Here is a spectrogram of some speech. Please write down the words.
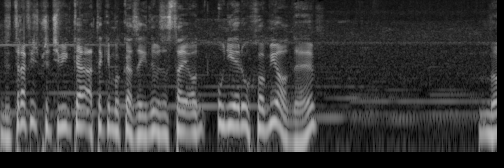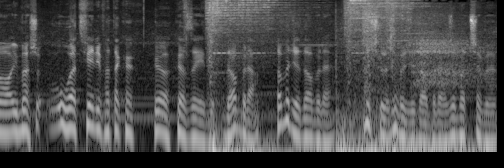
Gdy trafisz przeciwnika atakiem okazyjnym, zostaje on unieruchomiony. No i masz ułatwienie w atakach okazyjnych. Dobra, to będzie dobre. Myślę, że będzie dobre. Zobaczymy.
